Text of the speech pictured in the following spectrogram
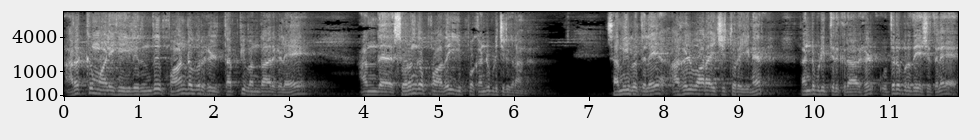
அரக்கு மாளிகையிலிருந்து பாண்டவர்கள் தப்பி வந்தார்களே அந்த சுரங்கப்பாதை இப்போ கண்டுபிடிச்சிருக்கிறாங்க. சமீபத்திலே அகழ்வாராய்ச்சி துறையினர் கண்டுபிடித்திருக்கிறார்கள். உத்தரப்பிரதேசத்தில்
